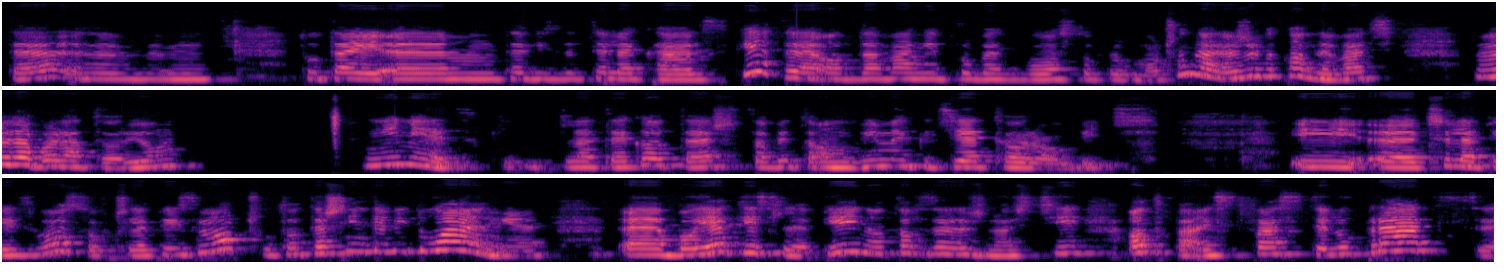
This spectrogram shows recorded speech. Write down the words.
te tutaj te wizyty lekarskie, te oddawanie próbek włosów lub moczu należy wykonywać w laboratorium niemieckim. Dlatego też sobie to omówimy, gdzie to robić. I e, czy lepiej z włosów, czy lepiej z moczu, to też indywidualnie, e, bo jak jest lepiej, no to w zależności od Państwa stylu pracy,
